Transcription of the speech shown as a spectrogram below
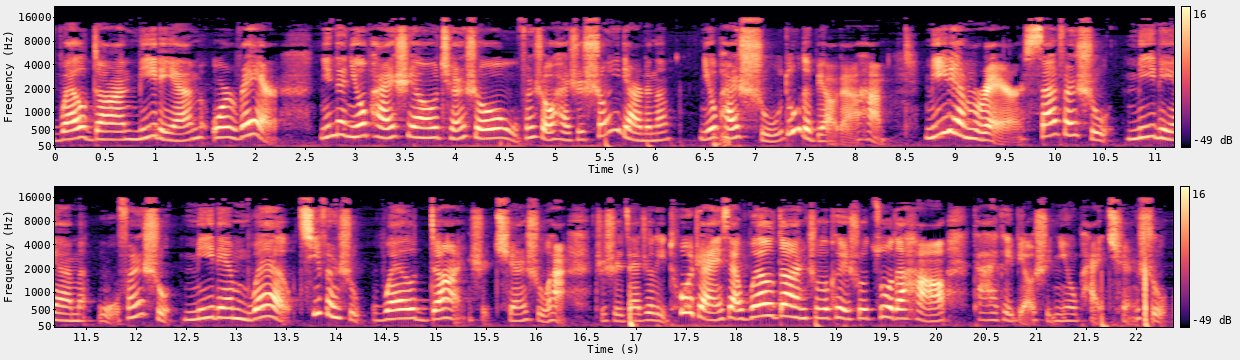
well done, medium or rare？您的牛排是要全熟、五分熟还是生一点的呢？ 牛排熟度的表达哈，medium rare 三分熟，medium 五分熟，medium well 七分熟，well done 是全熟哈。只是在这里拓展一下，well done 除了可以说做得好，它还可以表示牛排全熟。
